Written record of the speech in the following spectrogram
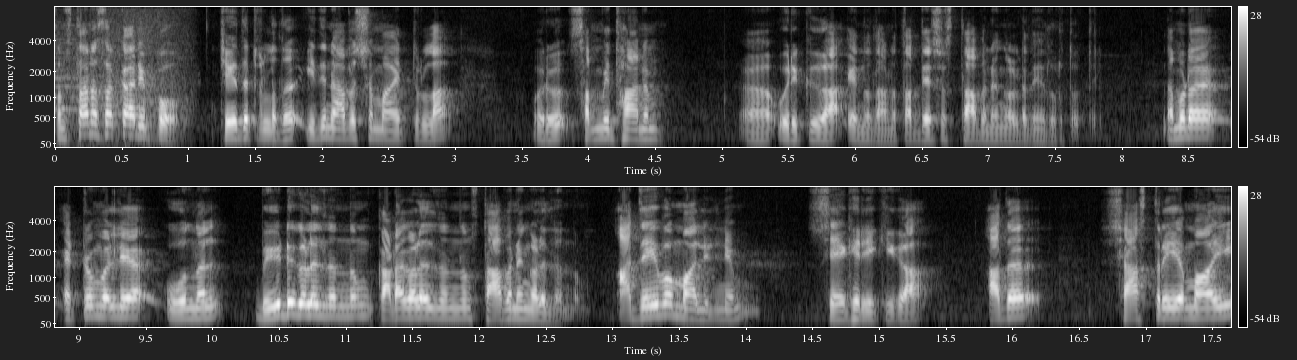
സംസ്ഥാന സർക്കാർ ഇപ്പോൾ ചെയ്തിട്ടുള്ളത് ഇതിനാവശ്യമായിട്ടുള്ള ഒരു സംവിധാനം ഒരുക്കുക എന്നതാണ് തദ്ദേശ സ്ഥാപനങ്ങളുടെ നേതൃത്വത്തിൽ. നമ്മുടെ ഏറ്റവും വലിയ ഊന്നൽ വീടുകളിൽ നിന്നും കടകളിൽ നിന്നും സ്ഥാപനങ്ങളിൽ നിന്നും അജൈവ മാലിന്യം ശേഖരിക്കുക അത് ശാസ്ത്രീയമായി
